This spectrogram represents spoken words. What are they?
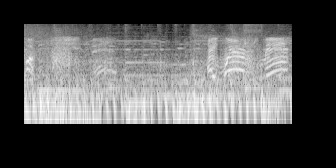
Fucking shit, man. Hey, where is he, man?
